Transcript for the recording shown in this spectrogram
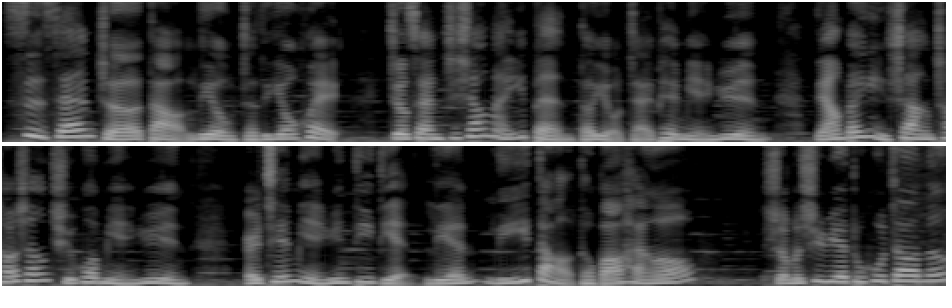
四三折到六折的优惠。就算只想买一本，都有宅配免运，两本以上超商取货免运，而且免运地点连离岛都包含哦。什么是阅读护照呢？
